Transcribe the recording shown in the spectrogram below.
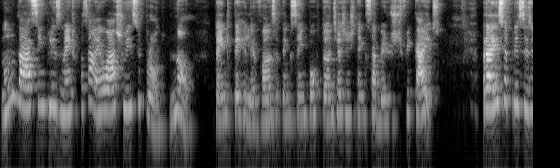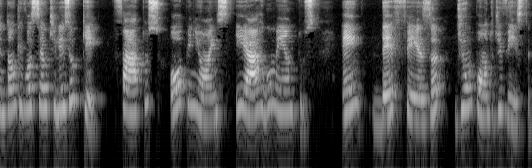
não dá simplesmente para assim, ah, eu acho isso e pronto. Não, tem que ter relevância, tem que ser importante e a gente tem que saber justificar isso. Para isso é preciso, então, que você utilize o quê? Fatos, opiniões e argumentos em defesa de um ponto de vista.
